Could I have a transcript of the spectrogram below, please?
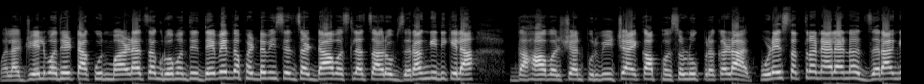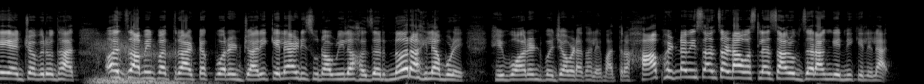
मला जेलमध्ये टाकून मारण्याचा गृहमंत्री देवेंद्र फडणवीस यांचा डाव असल्याचा आरोप जरांगेंनी केला. दहा वर्षांपूर्वीच्या एका फसवणूक प्रकरणात पुणे सत्र न्यायालयानं जरांगे यांच्या विरोधात अजामीनपत्र अटक वॉरंट जारी केले आणि सुनावणीला हजर न राहिल्यामुळे हे वॉरंट बजावण्यात आले मात्र हा फडणवीसांचा डाव असल्याचा आरोप जरांगेंनी केलेला आहे.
